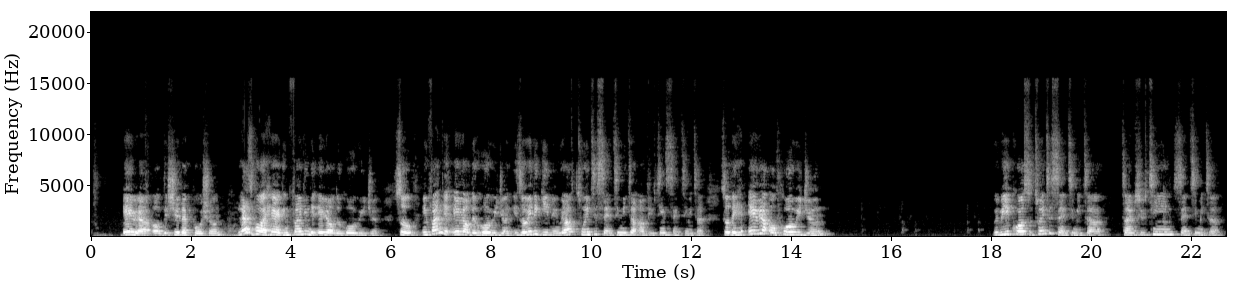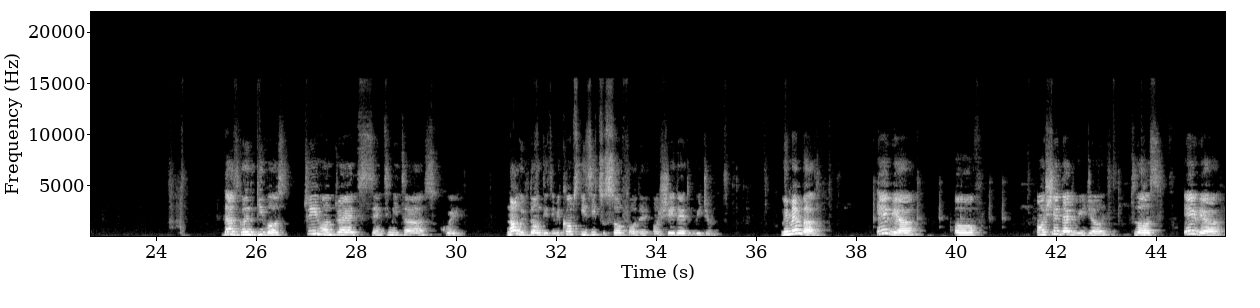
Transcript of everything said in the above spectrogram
area of the shaded portion. Let's go ahead in finding the area of the whole region. So in finding the area of the whole region is already given. We have 20 centimeter and 15 centimeter. So the area of whole region will be equals to 20 centimeter times 15 centimeter. That's going to give us 300 centimeter square. Now we've done this, it becomes easy to solve for the unshaded region. Remember, area of unshaded region plus area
